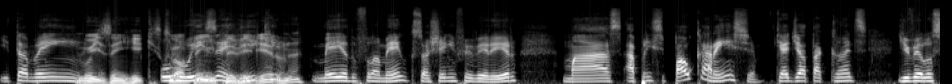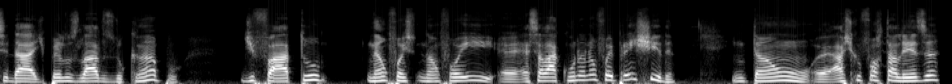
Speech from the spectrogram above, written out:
e também Luiz Henrique, que o só Luiz vem em Henrique, fevereiro, né? Meia do Flamengo, que só chega em fevereiro. Mas a principal carência, que é de atacantes de velocidade pelos lados do campo, de fato não foi, não foi é, essa lacuna não foi preenchida. Então, é, acho que o Fortaleza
